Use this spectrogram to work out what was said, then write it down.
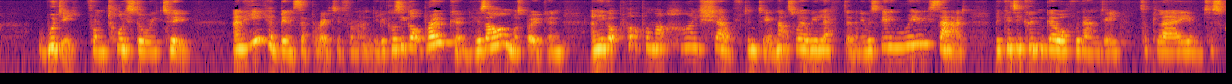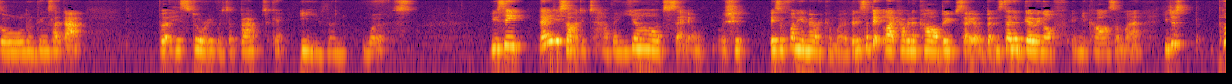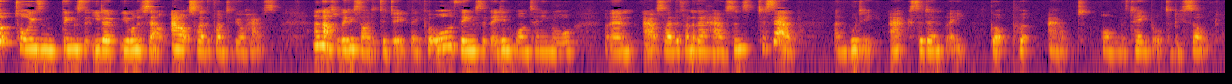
Woody from Toy Story 2. And he had been separated from Andy because he got broken. His arm was broken and he got put up on that high shelf, didn't he? And that's where we left him. And he was feeling really sad because he couldn't go off with Andy to play and to school and things like that. But his story was about to get even worse. You see, they decided to have a yard sale, which is a funny American word, but it's a bit like having a car boot sale. But instead of going off in your car somewhere, you just put toys and things that you don't you want to sell outside the front of your house. And that's what they decided to do. They put all the things that they didn't want anymore um, outside the front of their house and to sell. And Woody accidentally got put out on the table to be sold.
